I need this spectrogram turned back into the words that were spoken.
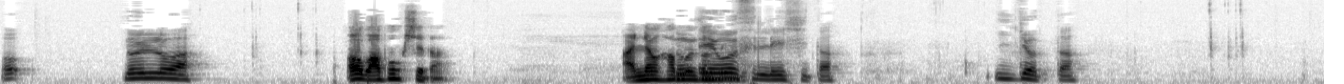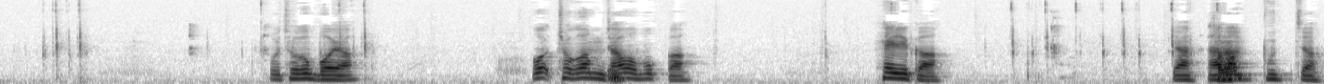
어? 너 일로 와. 어, 마폭시다. 안녕, 너 한문 선생님. 에어슬래시다. 이겼다. 어, 저거 뭐야? 어, 저거 한번 잡아볼까? 헬가. 야, 나랑 붙자.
